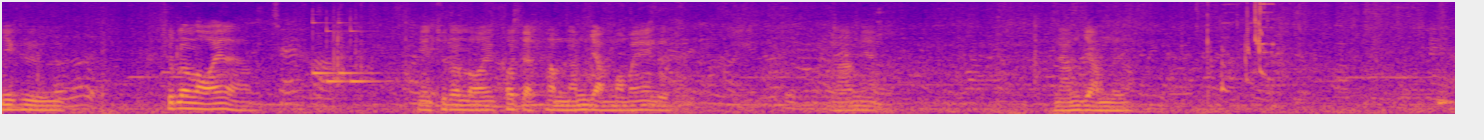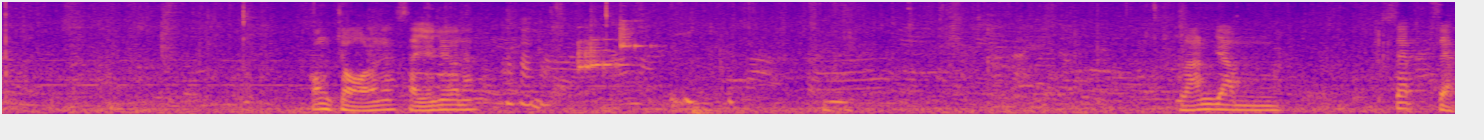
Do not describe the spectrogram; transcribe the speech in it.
นี่คือชุดละร้อยเหรอครับใช่ค่ะเนี่ยชุดละร้อยเขาจะทำน้ำยำมาไว้ให้เลย น้ำเนี่ย น้ำยำเลย กล้องจ่อแล้วนะ ใส่เยอะๆนะ ร้านยำแซ่บแสบ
